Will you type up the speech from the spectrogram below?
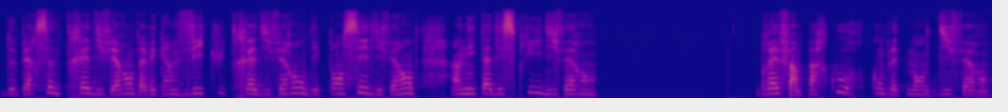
deux personnes très différentes avec un vécu très différent, des pensées différentes, un état d'esprit différent. Bref, un parcours complètement différent.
